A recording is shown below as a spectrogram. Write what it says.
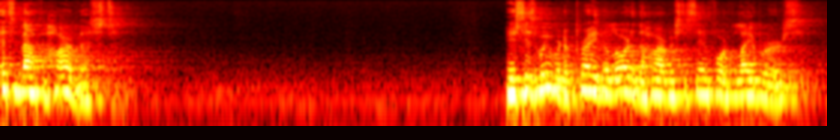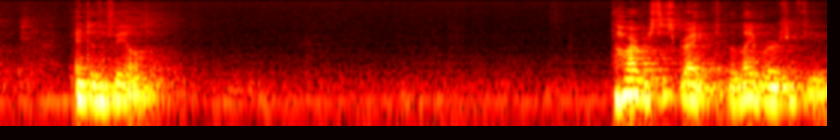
It's about the harvest. He says, We were to pray the Lord of the harvest to send forth laborers into the field. The harvest is great, the laborers are few.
